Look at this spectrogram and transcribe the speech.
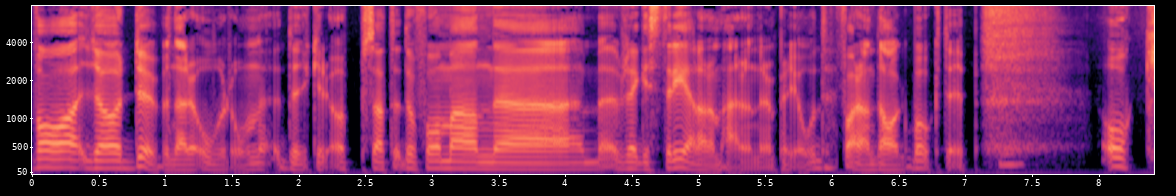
Vad gör du när oron dyker upp? Så att då får man eh, registrera de här under en period, föra en dagbok typ. Och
